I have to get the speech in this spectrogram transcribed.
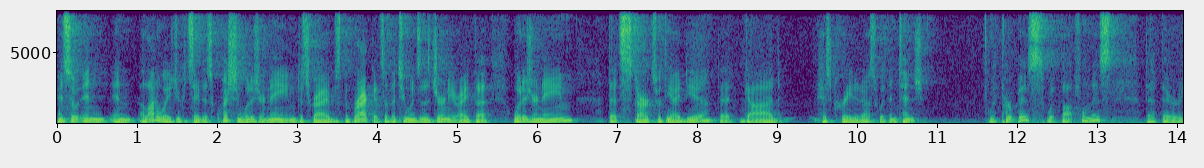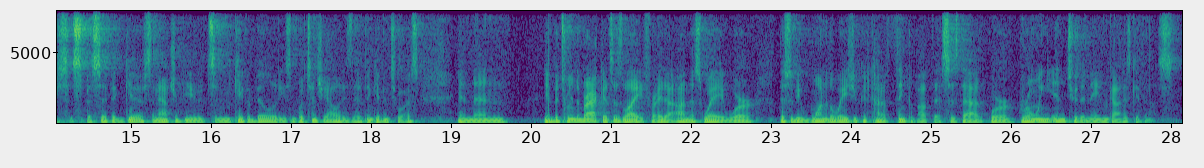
And so, in, in a lot of ways, you could say this question, What is your name? describes the brackets of the two ends of the journey, right? The what is your name that starts with the idea that God has created us with intention, with purpose, with thoughtfulness, that there's specific gifts and attributes and capabilities and potentialities that have been given to us. And then in between the brackets is life, right? On this way, where this would be one of the ways you could kind of think about this is that we're growing into the name God has given us.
